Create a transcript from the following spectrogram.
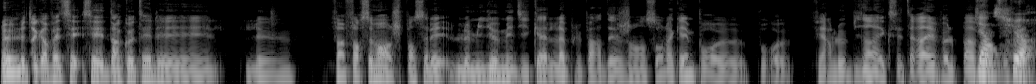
le, truc, en fait, c'est d'un côté les, Enfin, forcément, je pense que le milieu médical, la plupart des gens sont là quand même pour, pour faire le bien, etc. Et veulent pas. Bien sûr.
